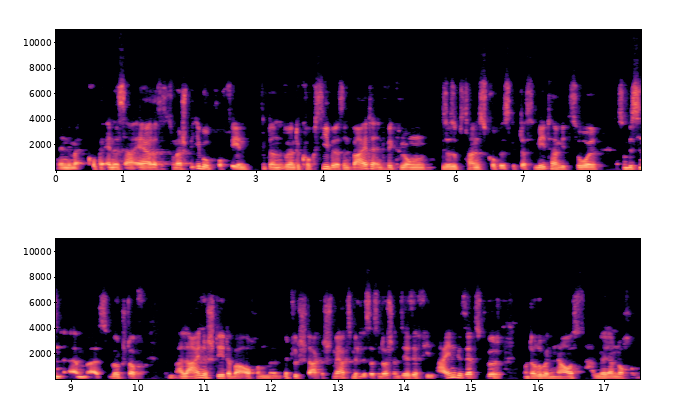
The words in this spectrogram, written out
nennen wir Gruppe NSAR, das ist zum Beispiel Ibuprofen. Es gibt dann sogenannte Coxibe, das sind Weiterentwicklungen dieser Substanzgruppe. Es gibt das Metamizol, das so ein bisschen ähm, als Wirkstoff alleine steht, aber auch ein mittelstarkes Schmerzmittel ist, das in Deutschland sehr, sehr viel eingesetzt wird. Und darüber hinaus haben wir dann noch,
